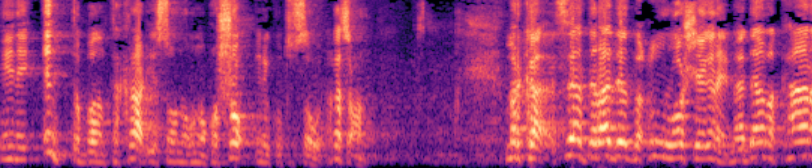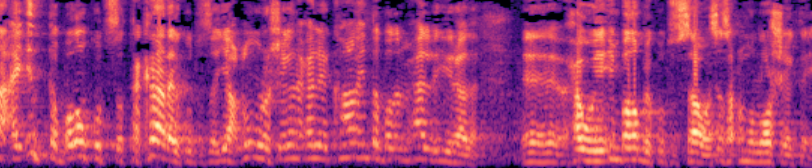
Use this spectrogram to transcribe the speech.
inay inta badan takraar iyo soo noqnoqosho inay ku tuso. Wey ka socon marka sidaa daraaddeed ba cumr loo sheeganaya maadaama kaana ay inta badan ku tusa takraar ay ku tusa yaa cumr loo sheeganaya kaana inta badan maxaa la yihahda waxaa weeye in badan bay ku tusaa wa saasa cumr loo sheegtay.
